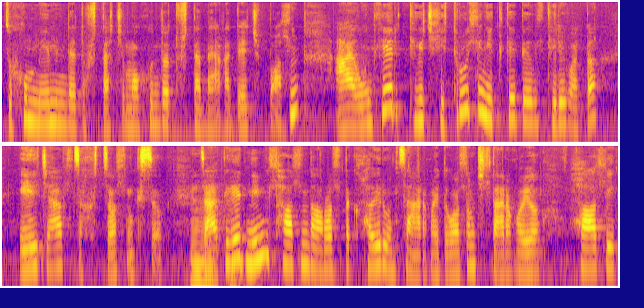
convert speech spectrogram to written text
зөвхөн мэмэндээ дуртай ч юм уу хөндөө дуртай байгаад ээж болно. А үнэхээр тэгж хитрүүлэн идгээд байвал тэрийг одоо ээж аав зохицуулна гэсэн үг. За тэгээд нэмэлт хоолнд оруулдаг хоёр үндсэн арга байдаг. Уламжлалт арга буюу хоолыг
